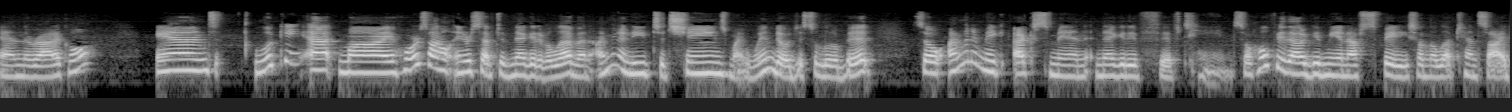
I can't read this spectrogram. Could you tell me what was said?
end the radical. And looking at my horizontal intercept of negative 11, I'm going to need to change my window just a little bit. So I'm going to make x min negative 15. So hopefully that'll give me enough space on the left-hand side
